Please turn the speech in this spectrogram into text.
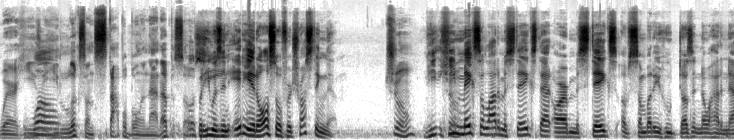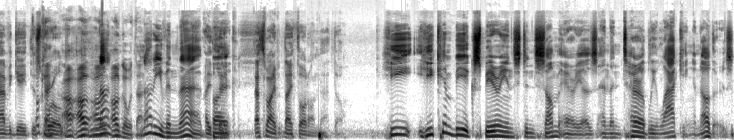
where he Well- he looks unstoppable in that episode? Well, But he was an idiot also for trusting them. True. He he makes a lot of mistakes that are mistakes of somebody who doesn't know how to navigate this Okay, world. I'll, I'll, I'll, not, I'll go with that. Not even that, I but think that's my my thought on that though. he he can be experienced in some areas and then terribly lacking in others.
